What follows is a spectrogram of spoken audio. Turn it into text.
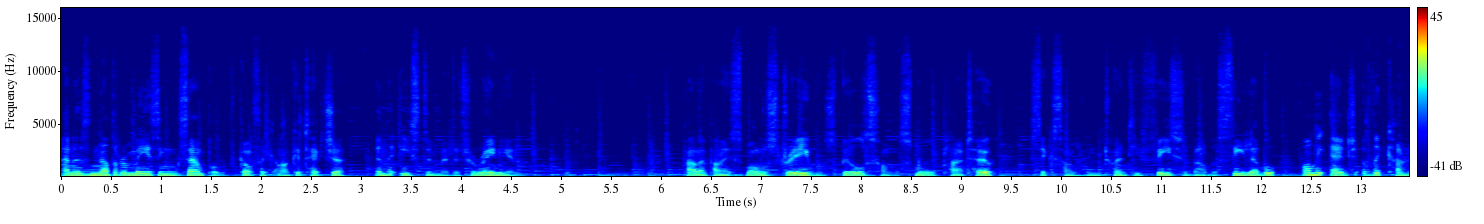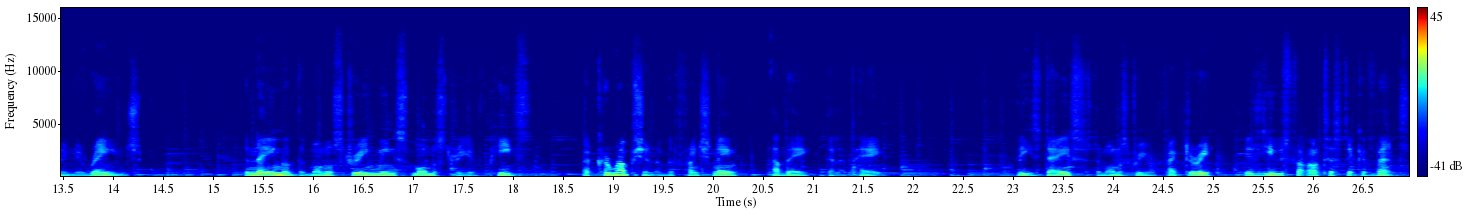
and is another amazing example of Gothic architecture in the eastern Mediterranean. Bellapais Monastery was built on a small plateau 620 feet above the sea level on the edge of the Kyrenia Range. The name of the monastery means Monastery of Peace, a corruption of the French name Abbé de la Paix. These days, the monastery refectory is used for artistic events,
